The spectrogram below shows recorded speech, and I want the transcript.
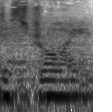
Destroyed.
